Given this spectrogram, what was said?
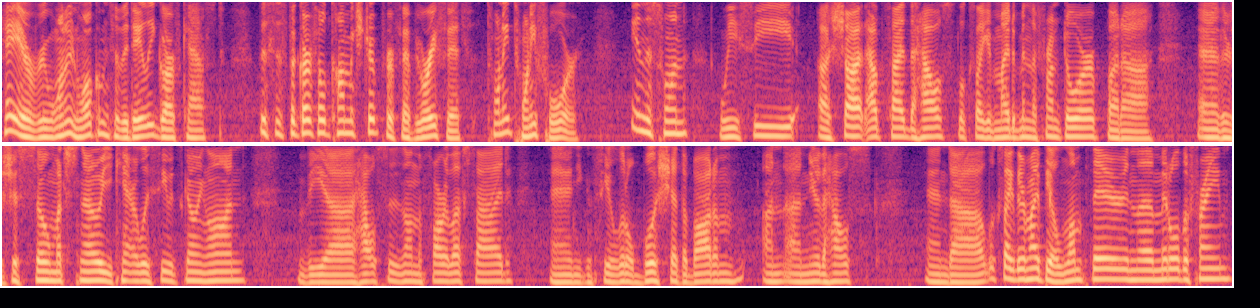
Hey everyone, and welcome to the Daily Garfcast. This is the Garfield comic strip for February 5th, 2024. In this one, we see a shot outside the house. Looks like it might have been the front door, but uh, uh, there's just so much snow you can't really see what's going on. The uh, house is on the far left side, and you can see a little bush at the bottom on, uh, near the house. And uh, looks like there might be a lump there in the middle of the frame.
